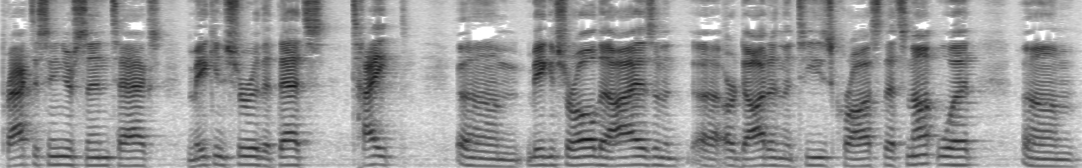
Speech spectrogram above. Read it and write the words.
practicing your syntax, making sure that that's tight, um, making sure all the I's and the, uh, are dotted and the T's crossed. That's not what um,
